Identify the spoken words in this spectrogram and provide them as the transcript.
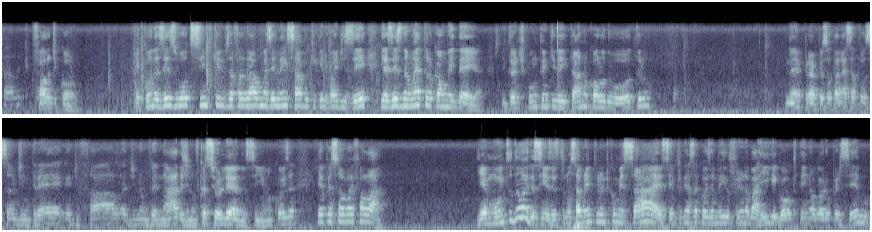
Fala de colo. Fala de colo. Que é quando às vezes o outro sente que ele precisa fazer algo, mas ele nem sabe o que, que ele vai dizer, e às vezes não é trocar uma ideia. Então, tipo, um tem que deitar no colo do outro, né, para a pessoa estar tá nessa posição de entrega, de fala, de não ver nada, de não ficar se olhando assim, é uma coisa, e a pessoa vai falar. E é muito doido, assim, às vezes tu não sabe nem por onde começar, é, sempre tem essa coisa meio frio na barriga, igual que tem no Agora Eu Percebo,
